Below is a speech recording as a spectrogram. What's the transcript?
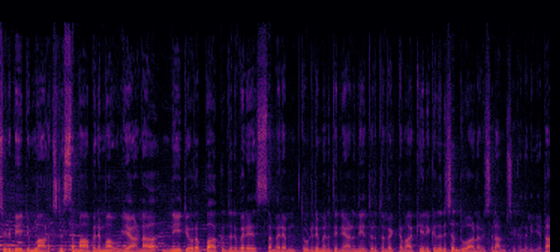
സെക്രട്ടേറിയറ്റ് മാർച്ചിന് സമാപനമാവുകയാണ്. നീതി ഉറപ്പാക്കുന്നതുവരെ സമരം തുടരുമെന്ന് തന്നെയാണ് നേതൃത്വം വ്യക്തമാക്കിയിരിക്കുന്നത്. ചന്തുവാണ് വിശദാംശങ്ങൾ നൽകിയത്.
